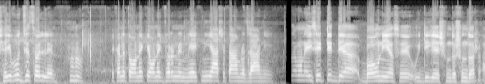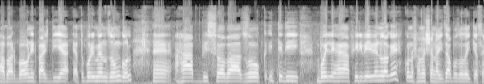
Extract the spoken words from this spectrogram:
সেই বুঝে চললেন। এখানে তো অনেকে অনেক ধরনের নেট নিয়ে আসে, তা আমরা জানি। যেমন এই সাইডটির দেয়া বওনি আছে ওইদিকে সুন্দর সুন্দর। আবার বওনির পাশ দিয়া এত পরিমাণ জঙ্গল হাফ বিশ্ব বা জোক ইত্যাদি বইলে হ্যাঁ ফিরি পেবেন লগে কোনো সমস্যা নাই যা বোঝা যাইতেছে।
